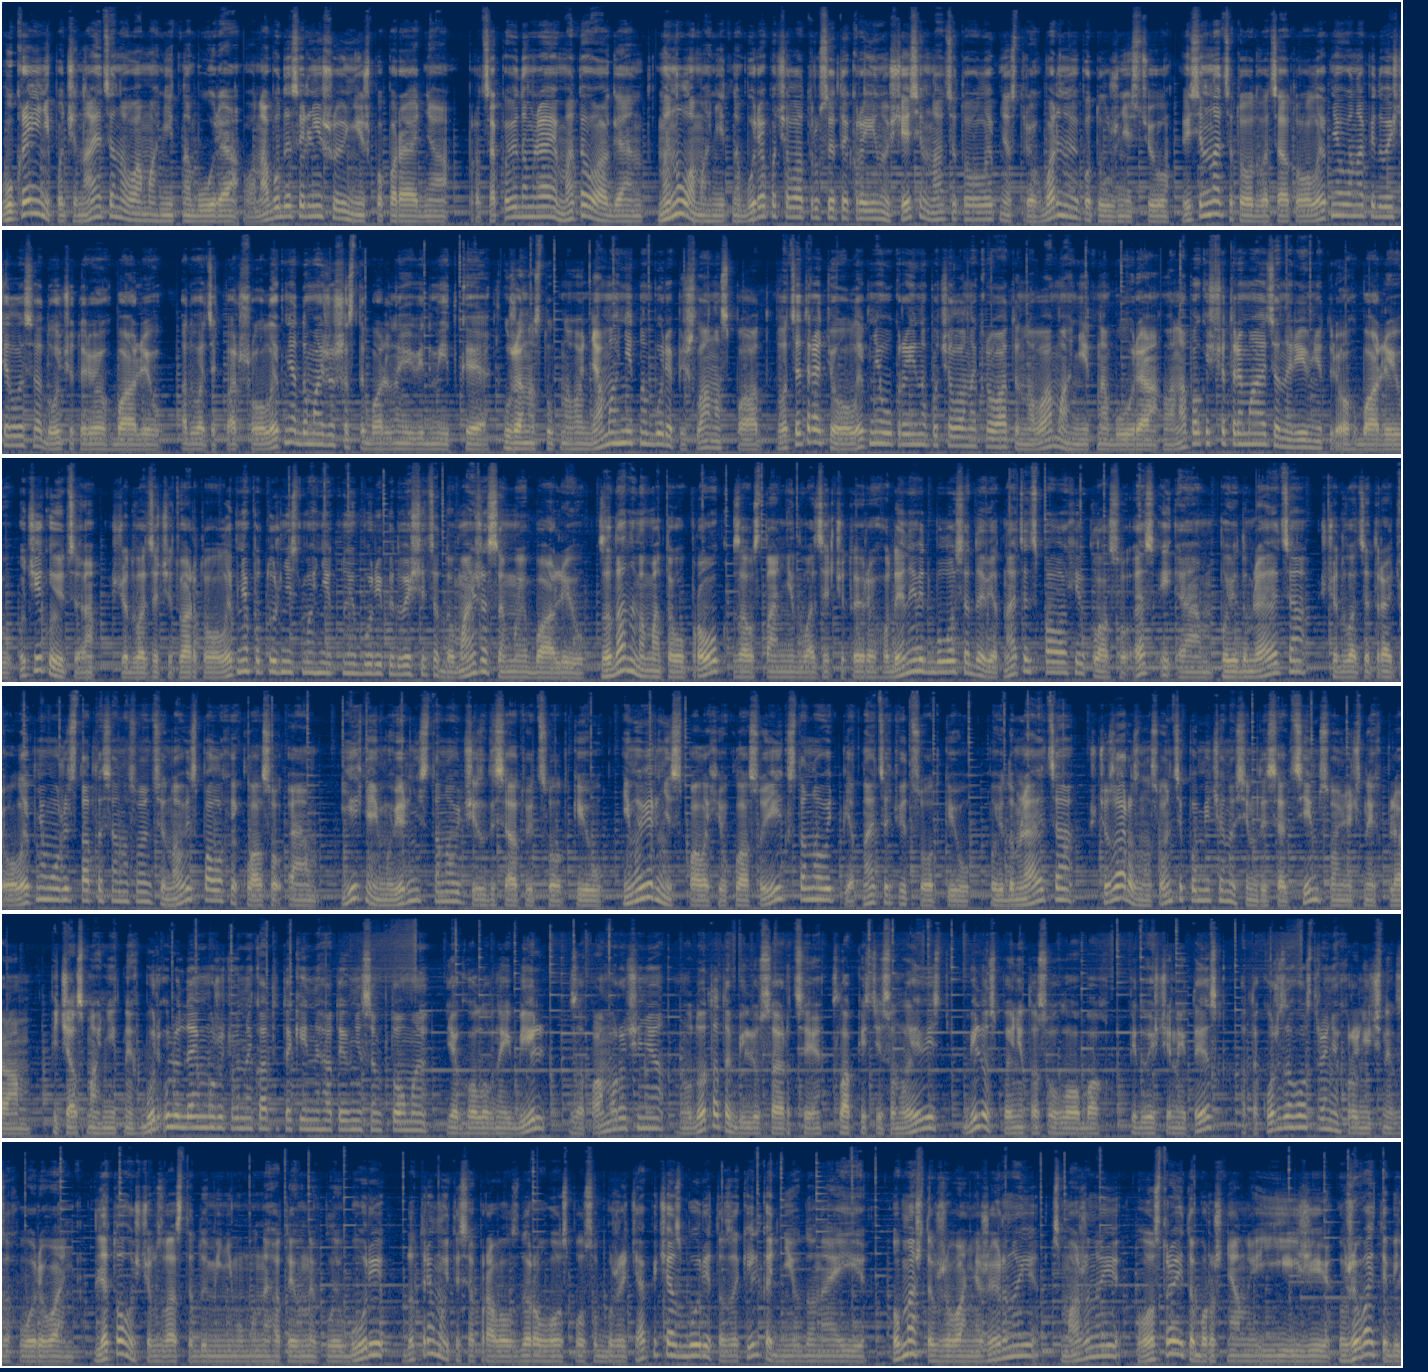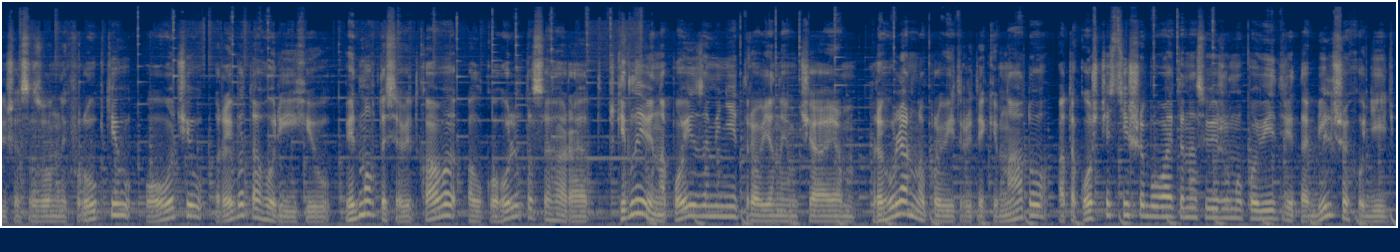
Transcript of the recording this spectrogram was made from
В Україні починається нова магнітна буря. Вона буде сильнішою ніж попередня. Про це повідомляє метеоагент. Минула магнітна буря почала трусити країну ще 17 липня з трьохбальною потужністю. 18-20 липня вона підвищилася до 4 балів, а 21 липня до майже 6-бальної відмітки. Уже наступного дня магнітна буря пішла на спад. 23 липня Україну почала накривати нова магнітна буря. Вона поки що тримається на рівні 3 балів. Очікується, що 24 липня потужність магнітної бурі підвищиться до майже 7 балів. За даними Метеопрок, за останні 24 години відбулося 19 спалахів класу С і М. Повідомляється, що 23 липня можуть статися на сонці нові спалахи класу М. Їхня ймовірність становить 60%. Ймовірність спалахів класу Х становить 15%. Повідомляється, що зараз на сонці помічено 77 сонячних плям. Під час магнітних бурь у людей можуть виникати такі негативні симптоми, як головний біль, запаморочення, нудота та біль у серці, слабкість і сонливість, біль у спині та суглобах, підвищений тиск, а також загострення хронічних захворювань. Для того, щоб звести до мінімуму негативний вплив бурі, дотримуйтеся правил здорового способу життя під час бурі та за кілька днів до неї. Обмежте вживання жирної, смаженої, гострої та борошняної їжі. Вживайте більше сезонних фруктів, овочів, риби та горіхів. Відмовтеся від кави, алкоголю та сигарет. Шкідливі напої замініть трав'яним чаєм. Регулярно провітрюйте кімнату, а також частіше бувайте на свіжому повітрі та більше ходіть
